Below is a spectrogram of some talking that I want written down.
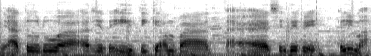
Nyatu dua RCTI tiga empat SCTV kelima.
